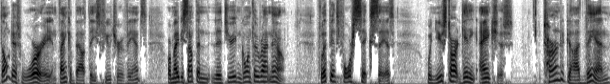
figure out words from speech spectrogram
don't just worry and think about these future events or maybe something that you're even going through right now. Philippians 4 6 says, When you start getting anxious, turn to God then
